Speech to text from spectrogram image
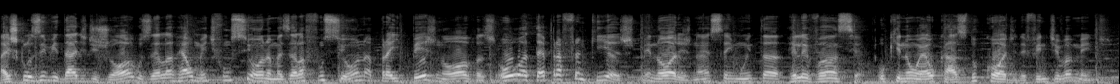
A exclusividade de jogos, ela realmente funciona, mas ela funciona para IPs novas ou até para franquias menores, né, sem muita relevância, o que não é o caso do COD, definitivamente.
